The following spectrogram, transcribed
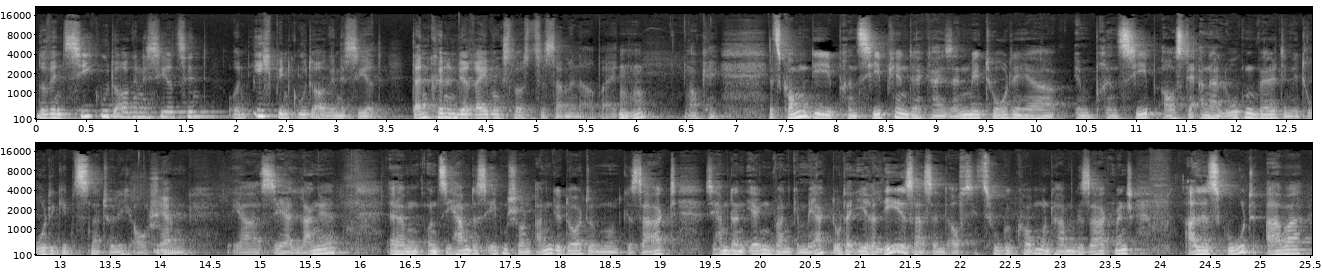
nur wenn Sie gut organisiert sind und ich bin gut organisiert, dann können wir reibungslos zusammenarbeiten. Mhm. Okay. Jetzt kommen die Prinzipien der Kaizen-Methode ja im Prinzip aus der analogen Welt. Die Methode gibt es natürlich auch schon ja. ja sehr lange. Ähm, und Sie haben das eben schon angedeutet und gesagt, Sie haben dann irgendwann gemerkt oder Ihre Leser sind auf Sie zugekommen und haben gesagt, Mensch, alles gut, aber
